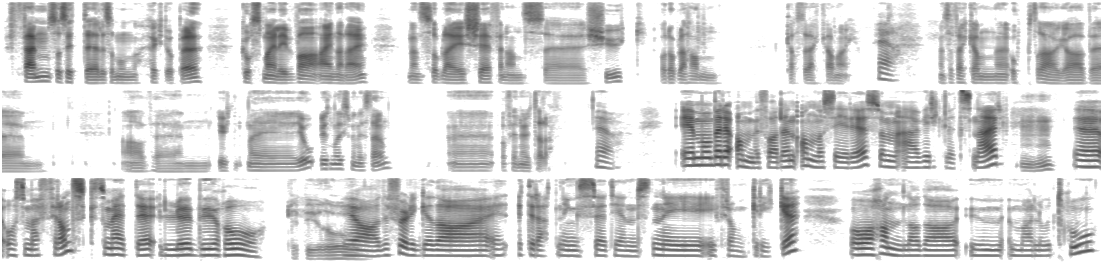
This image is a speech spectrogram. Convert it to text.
fem som sitter liksom høyt oppe, hvor Smiley var en av de, men så ble sjefen hans eh, sjuk, og da ble han kastet vekk, han òg. Ja. Men så fikk han eh, oppdrag av, eh, av eh, uten, nei, jo, utenriksministeren eh, å finne ut av det. ja. Jeg må bare anbefale en annen serie som er virkelighetsnær, Mhm. eh, og som er fransk, som heter Le Bureau. Byrå. Ja, det følger da etterretningstjenesten i, i Frankrike, og handler da om Malotro,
